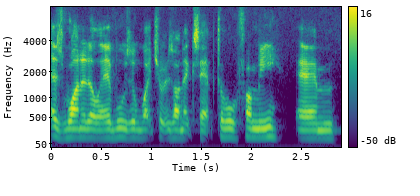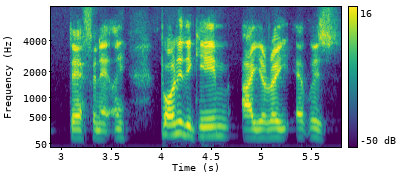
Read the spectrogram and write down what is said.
is one of the levels in which it was unacceptable for me. Um, definitely. But on the game, ah, you're right. It was,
